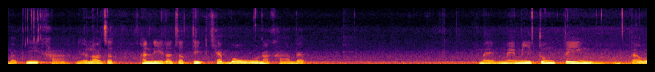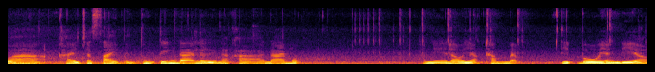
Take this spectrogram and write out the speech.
แบบนี้ค่ะ เดี๋ยวเราจะ อันนี้เราจะติดแค่โบนะคะ แบบ ไม่ไม่มีตุ้งติ้ง แต่ว่าใครจะใส่เป็นตุ้งติ้งได้เลยนะคะ ได้หมด อันนี้เราอยากทำแบบติดโบอย่างเดียว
